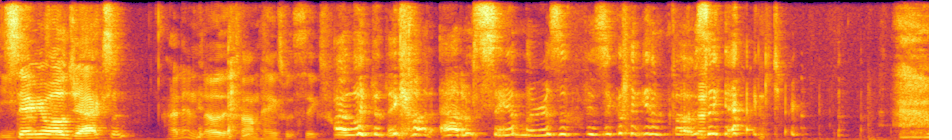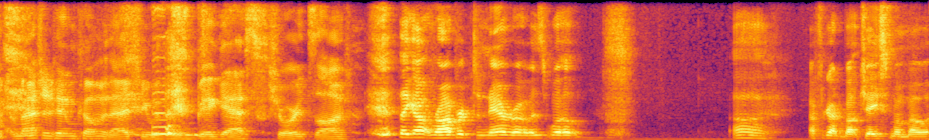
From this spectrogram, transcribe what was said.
he. Samuel L. Jackson. I didn't know that Tom Hanks was six foot. I like that they got Adam Sandler as a physically imposing actor. Imagine him coming at you with his big ass shorts on. they got Robert De Niro as well. Uh, I forgot about Jason Momoa.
